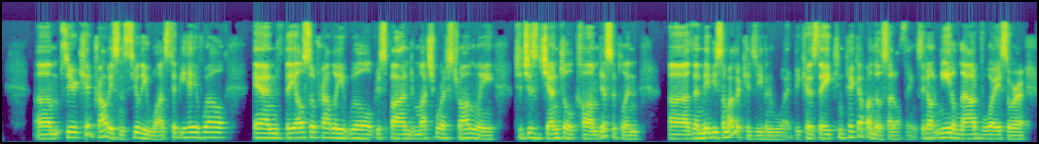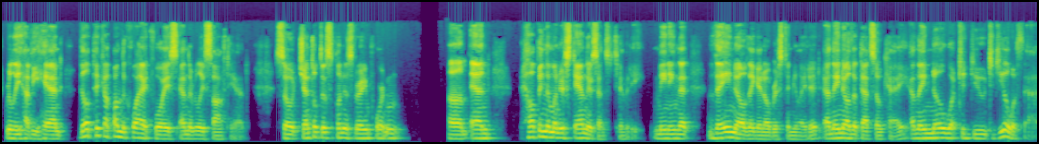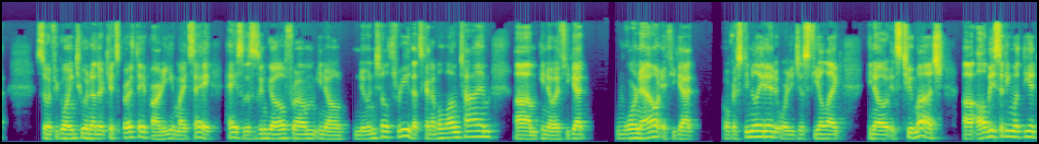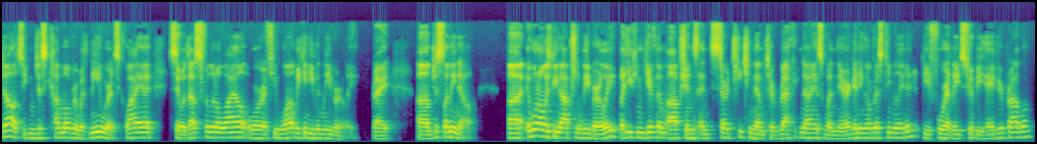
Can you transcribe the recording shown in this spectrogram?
Um, so your kid probably sincerely wants to behave well, and they also probably will respond much more strongly to just gentle, calm discipline uh, than maybe some other kids even would, because they can pick up on those subtle things. They don't need a loud voice or a really heavy hand. They'll pick up on the quiet voice and the really soft hand. So gentle discipline is very important. Um, and helping them understand their sensitivity, meaning that they know they get overstimulated and they know that that's okay and they know what to do to deal with that. So if you're going to another kid's birthday party, you might say, Hey, so this is going to go from, you know, noon till three. That's kind of a long time. Um, you know, if you get worn out, if you get overstimulated, or you just feel like, you know, it's too much, uh, I'll be sitting with the adults. You can just come over with me where it's quiet, sit with us for a little while, or if you want, we can even leave early, right? Um, just let me know. Uh, it won't always be an option to leave early, but you can give them options and start teaching them to recognize when they're getting overstimulated before it leads to a behavior problem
